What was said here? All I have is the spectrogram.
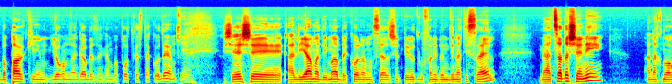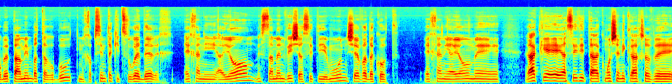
בפארקים, יורם נגע בזה גם בפודקאסט הקודם, כן. שיש עלייה מדהימה בכל הנושא הזה של פעילות גופנית במדינת ישראל. מהצד השני, אנחנו הרבה פעמים בתרבות מחפשים את הקיצורי דרך. איך אני היום מסמן וי שעשיתי אימון שבע דקות. איך אני היום אה, רק אה, עשיתי את ה... כמו שנקרא עכשיו אה,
